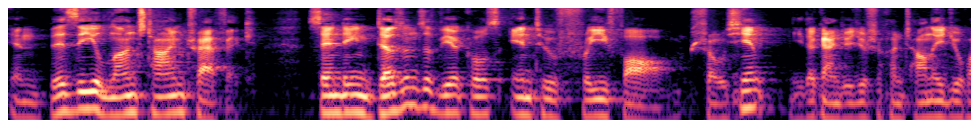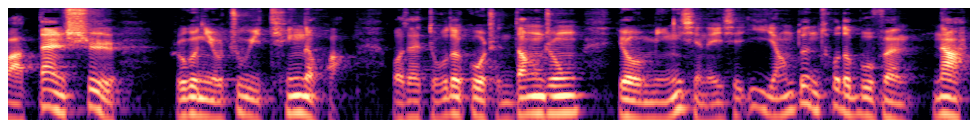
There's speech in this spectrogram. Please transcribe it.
in busy lunchtime traffic, sending dozens of vehicles into free fall. 首先，你的感觉就是很长的一句话，但是如果你有注意听的话，我在读的过程当中有明显的一些抑扬顿挫的部分。那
